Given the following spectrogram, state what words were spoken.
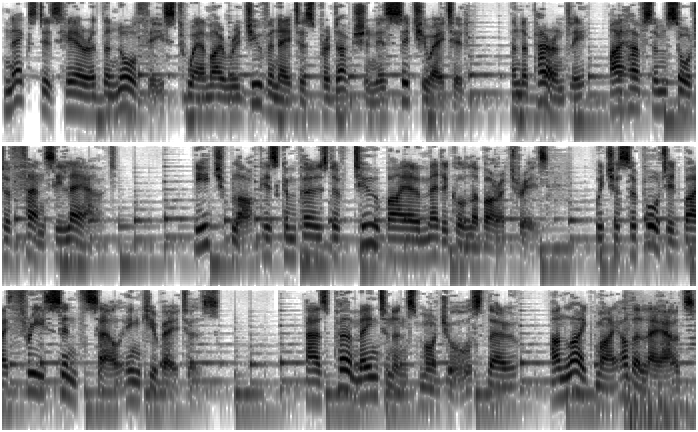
Next is here at the northeast where my rejuvenators production is situated, and apparently, I have some sort of fancy layout. Each block is composed of two biomedical laboratories, which are supported by three synth cell incubators. As per maintenance modules though, unlike my other layouts,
